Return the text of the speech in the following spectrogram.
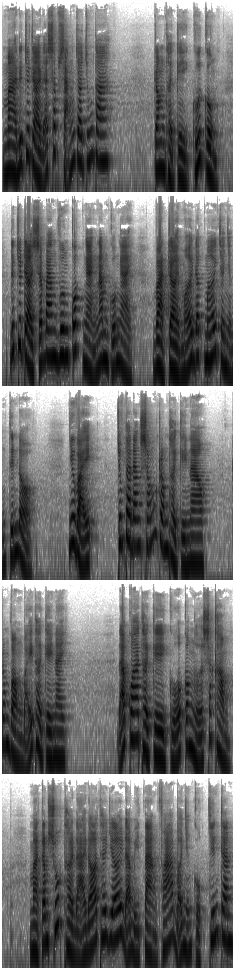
mà đức chúa trời đã sắp sẵn cho chúng ta? Trong thời kỳ cuối cùng đức chúa trời sẽ ban vương quốc ngàn năm của ngài và trời mới đất mới cho những tín đồ. Như vậy chúng ta đang sống trong thời kỳ nào trong vòng bảy thời kỳ này đã qua thời kỳ của con ngựa sắc hồng mà trong suốt thời đại đó thế giới đã bị tàn phá bởi những cuộc chiến tranh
